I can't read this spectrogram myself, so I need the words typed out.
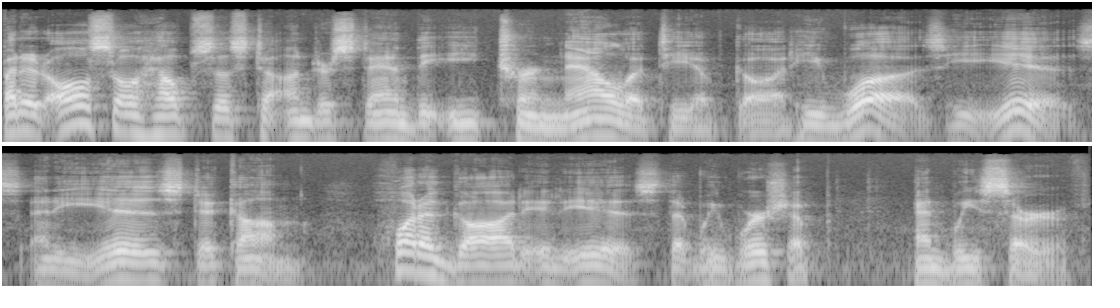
but it also helps us to understand the eternality of God. He was, He is, and He is to come. What a God it is that we worship and we serve.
